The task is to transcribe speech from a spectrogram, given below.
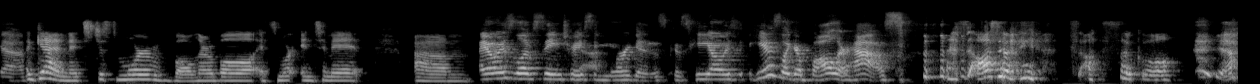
yeah. again, it's just more vulnerable, it's more intimate Um, I always love seeing Tracy yeah. Morgan's because he always he has like a baller house. That's awesome. it's so cool. Yeah.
